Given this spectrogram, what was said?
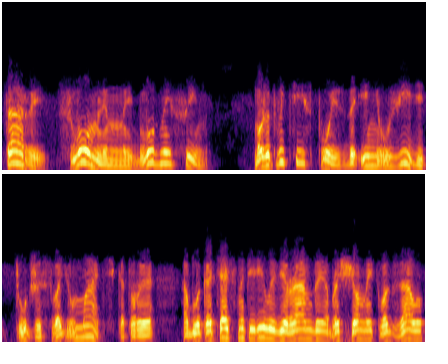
старый, сломленный, блудный сын, может выйти из поезда и не увидеть тут же свою мать, которая, облокотясь на перила веранды, обращенной к вокзалу,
